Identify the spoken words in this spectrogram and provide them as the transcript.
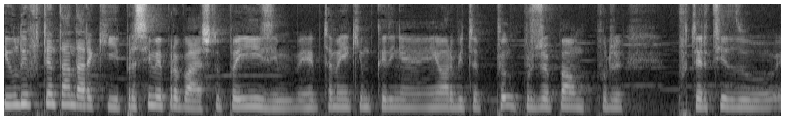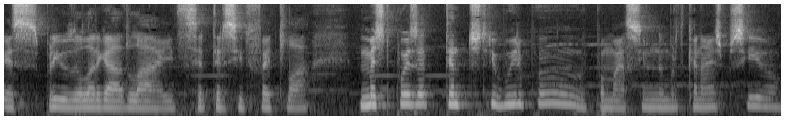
e o livro tenta andar aqui para cima e para baixo do país e também aqui um bocadinho em órbita por, por Japão por, por ter tido esse período alargado lá e de ser, ter sido feito lá. Mas depois é, tento distribuir para, para o máximo número de canais possível.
